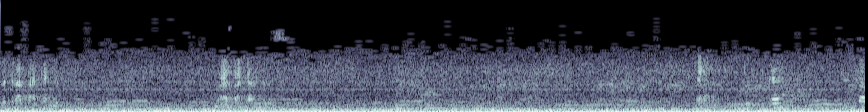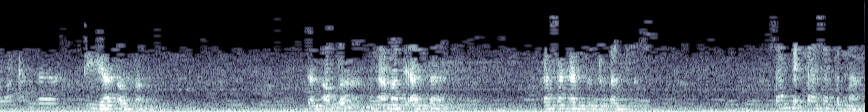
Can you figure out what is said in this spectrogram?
terus rasakan terus rasakan terus. Nah, kalau anda dilihat Allah dan Allah mengamati anda. Rasakan tuntutan terus sampai rasa tenang.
